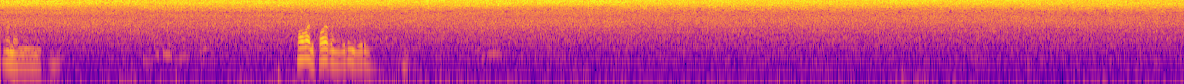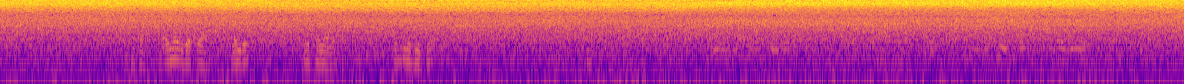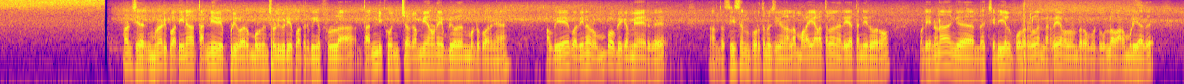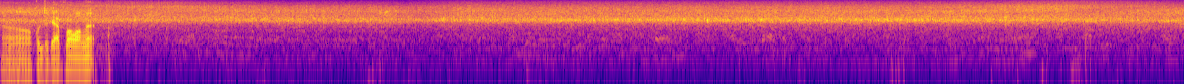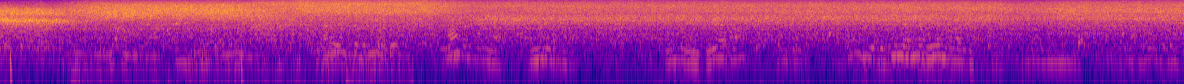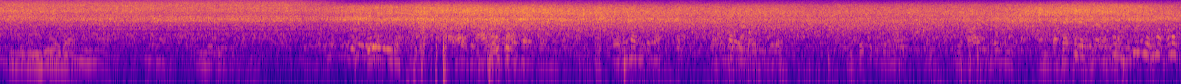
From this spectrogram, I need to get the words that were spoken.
이러면이니까 보아가니 보아가니 이런 거 이런 거 알머리 잡자, 만들, 못 하나, 어떻게 되지? ஃப்ரெண்ட்ஸ் இதற்கு முன்னாடி பார்த்தீங்கன்னா தண்ணீர் எப்படி வரும்பொழுதுன்னு சொல்லி வீடியோ பார்த்துருப்பீங்க ஃபுல்லாக தண்ணி கொஞ்சம் கம்மியானோன்னே எப்படி வருதுன்னு மட்டும் பாருங்கள் அப்படியே பார்த்தீங்கன்னா ரொம்ப அப்படியே கம்மியாயிருது. அந்த சீசன் பொறுத்துன்னு வச்சுக்கனால மழை காலத்தில் நிறையா தண்ணீர் வரும். பட் என்னென்னா இங்கே இந்த செடிகள் புதர்கள்லாம் நிறைய வளர்ந்துரும். பட் உள்ளே வர முடியாது. கொஞ்சம் கேர்ஃபுல்லாக வாங்க. எனக்கு இருக்கும் கட்டி எடுத்துட்டு முதுகில் என்ன போல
